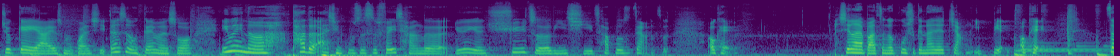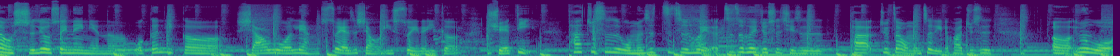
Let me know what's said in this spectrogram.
就 gay 啊，有什么关系？但是我跟你们说，因为呢，他的爱情故事是非常的有点曲折离奇，差不多是这样子。OK，先来把整个故事跟大家讲一遍。OK，在我十六岁那年呢，我跟一个小我两岁还是小我一岁的一个学弟。他就是我们是自治会的，自治会就是其实他就在我们这里的话，就是呃，因为我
